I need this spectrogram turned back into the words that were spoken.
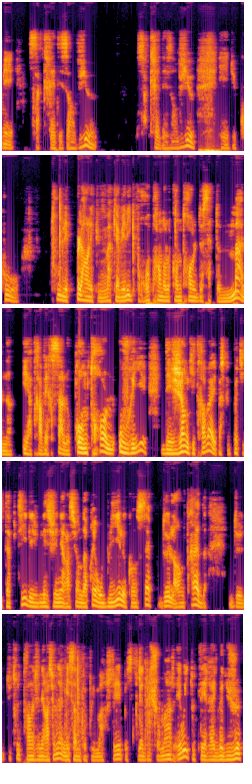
mais ça crée des envieux. Ça crée des envieux. Et du coup, tous les plans les plus machiavéliques pour reprendre le contrôle de cette manne et à travers ça le contrôle ouvrier des gens qui travaillent parce que petit à petit les, les générations d'après ont oublié le concept de l'entraide du truc transgénérationnel, mais ça ne peut plus marcher parce qu'il y a du chômage. Et oui, toutes les règles du jeu,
